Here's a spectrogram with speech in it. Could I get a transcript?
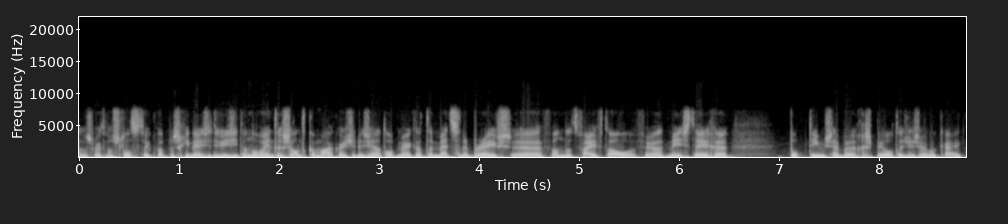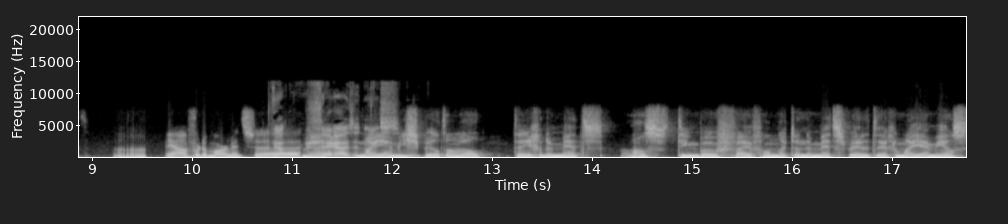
een soort van slotstuk wat misschien deze divisie dan nog wel interessant kan maken. Als je dus inderdaad opmerkt dat de Mets en de Braves uh, van dat vijftal ver het minst tegen topteams hebben gespeeld, als je zo bekijkt. ja, voor de Marlins. ja, veruit Miami speelt dan wel tegen de Mets als team boven 500 en de Mets spelen tegen Miami als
